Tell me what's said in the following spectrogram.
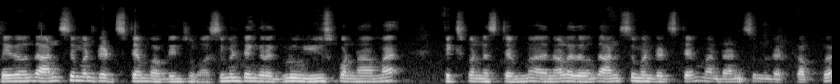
ஸோ இது வந்து அன்சிமெண்டட் ஸ்டெம் அப்படின்னு சொல்லுவோம். சிமெண்ட்டுங்கிற க்ளூ யூஸ் பண்ணாமல் ஃபிக்ஸ் பண்ண ஸ்டெம் அதனால் இது வந்து uncemented stem and uncemented cup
